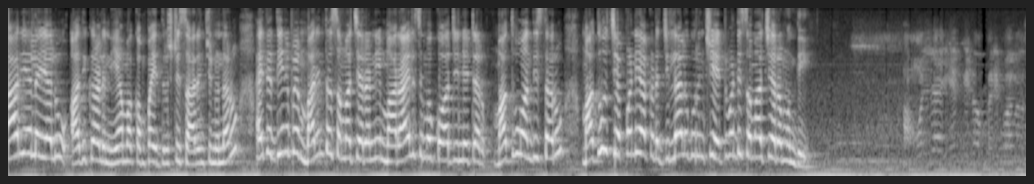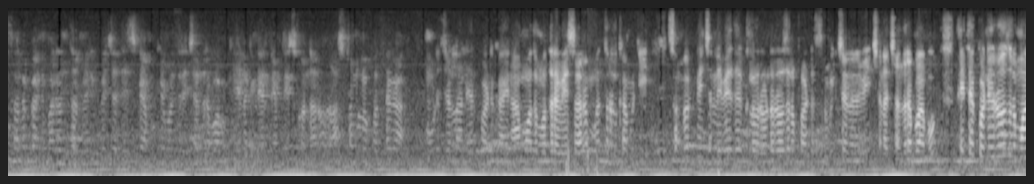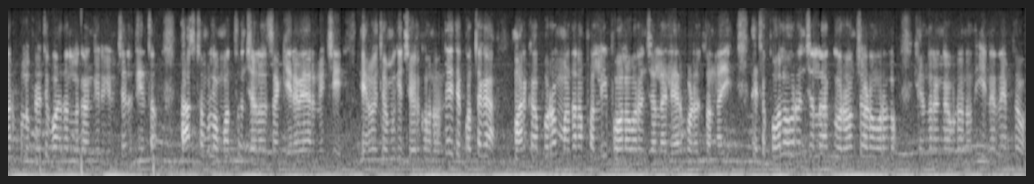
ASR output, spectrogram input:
కార్యాలయాలు అధికారుల నియామకంపై దృష్టి సారించనున్నారు. అయితే దీనిపై మరింత సమాచారాన్ని మా రాయలసీమ కోఆర్డినేటర్ మధు అందిస్తారు. మధు చెప్పండి అక్కడ జిల్లాల గురించి ఎటువంటి సమాచారం ఉంది? అమూల్య ఏపీలో పరిపాలన సౌలభ్యాన్ని మరింత మెరుగుపరిచే దిశగా ముఖ్యమంత్రి చంద్రబాబు కీలక నిర్ణయం తీసుకున్నారు. రాష్ట్రంలో కొత్తగా మూడు జిల్లాల ఏర్పాటుకు ఆయన ఆమోద ముద్ర వేశారు. మంత్రుల కమిటీ సమర్పించిన నివేదికలో రెండు రోజుల పాటు సమీక్ష నిర్వహించిన చంద్రబాబు అయితే కొన్ని రోజుల మార్పులు ప్రతిపాదనలకు అంగీకరించారు. దీంతో రాష్ట్రంలో మొత్తం జిల్లాల సంఖ్య ఇరవై ఆరు నుంచి ఇరవై తొమ్మిదికి చేరుకోనుంది అయితే కొత్తగా మార్కాపురం మదనపల్లి పోలవరం జిల్లాలు ఏర్పడుతున్నాయి. అయితే పోలవరం జిల్లాకు రామచోడవరంలో కేంద్రంగా ఉండనుంది. ఈ నిర్ణయంతో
